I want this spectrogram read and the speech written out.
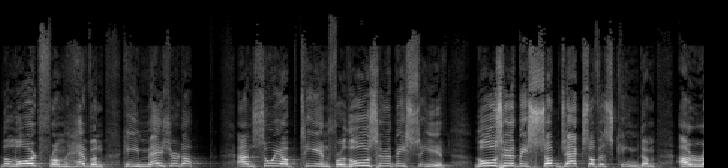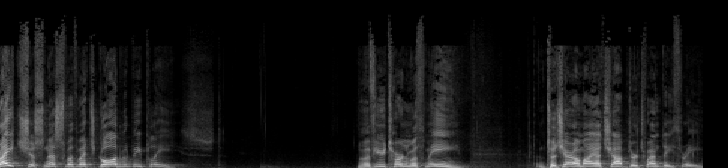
the Lord from heaven, he measured up. And so he obtained for those who would be saved, those who would be subjects of his kingdom, a righteousness with which God would be pleased. Now, if you turn with me to Jeremiah chapter 23.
